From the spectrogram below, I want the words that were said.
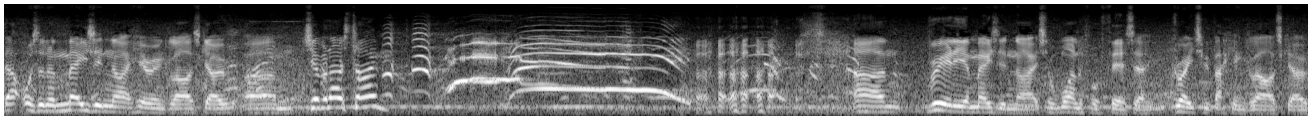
that was an amazing night here in Glasgow. Um, did you have a nice time? um, really amazing night. It's a wonderful theatre. Great to be back in Glasgow,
